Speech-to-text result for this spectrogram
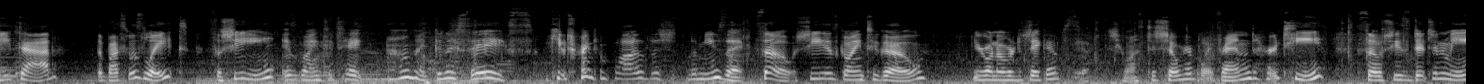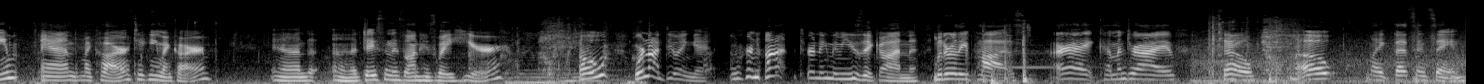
Beat dad. The bus was late. So she is going to take, oh my goodness sakes. I keep trying to pause the, sh- the music. So she is going to go, you're going over to Jacob's? Yeah. She wants to show her boyfriend her teeth. So she's ditching me and my car, taking my car. And uh, Jason is on his way here. Oh, we're not doing it. We're not turning the music on. Literally paused. All right, come and drive. So, oh, like that's insane.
